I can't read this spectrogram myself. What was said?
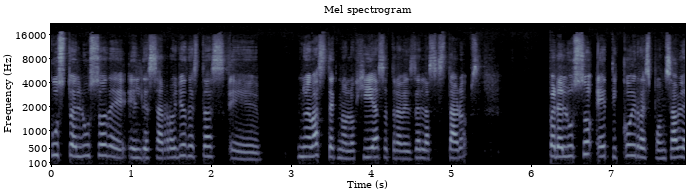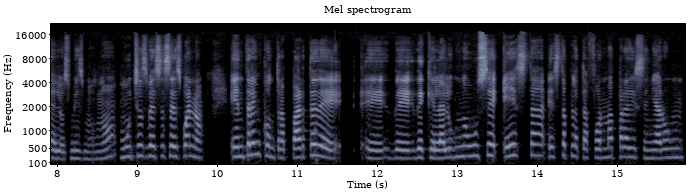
justo el uso del el desarrollo de estas eh, nuevas tecnologías a través de las startups pero el uso ético y responsable de los mismos, ¿no? Muchas veces es, bueno, entra en contraparte de, eh, de, que el alumno use esta, esta plataforma para diseñar un,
